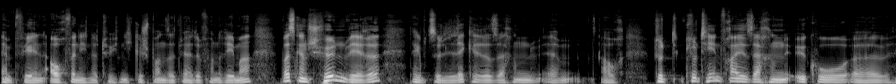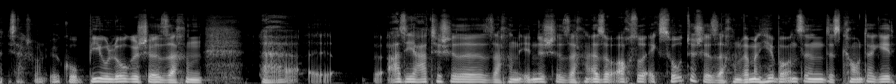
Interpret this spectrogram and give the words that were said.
empfehlen, auch wenn ich natürlich nicht gesponsert werde von Rema. Was ganz schön wäre, da gibt es so leckere Sachen, ähm, auch glutenfreie Sachen, öko, äh, ich sag schon, öko-biologische Sachen, äh, asiatische Sachen, indische Sachen, also auch so exotische Sachen. Wenn man hier bei uns in den Discounter geht,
